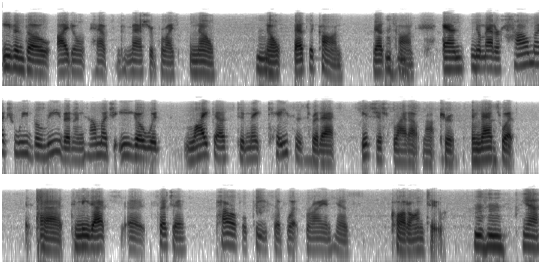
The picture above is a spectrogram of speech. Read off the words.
even though I don't have compassion for myself. No. Mm. No, that's a con. That's Mhm. a con. And no matter how much we believe it and how much ego would like us to make cases for that, it's just flat out not true. And that's what, uh, to me, that's uh, such a powerful piece of what Brian has caught on to. hmm Yeah,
